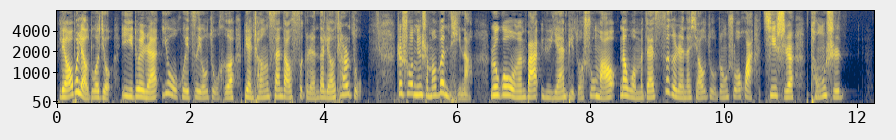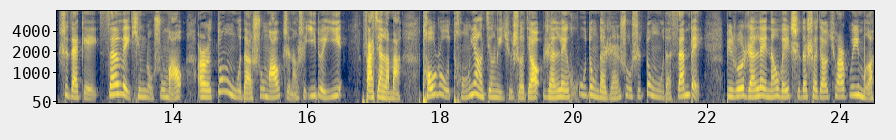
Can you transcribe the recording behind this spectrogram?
聊不了多久，一堆人又会自由组合，变成三到四个人的聊天组。这说明什么问题呢？如果我们把语言比作梳毛，那我们在四个人的小组中说话，其实同时是在给三位听众梳毛，而动物的梳毛只能是一对一。发现了吗？投入同样精力去社交，人类互动的人数是动物的三倍。比如，人类能维持的社交圈规模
